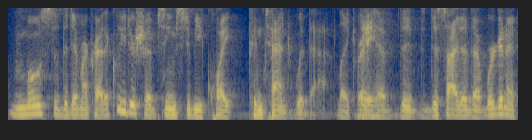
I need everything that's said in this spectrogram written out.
most of the Democratic leadership seems to be quite content with that. Like they have they decided that we're gonna,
